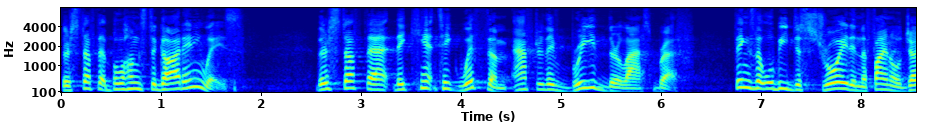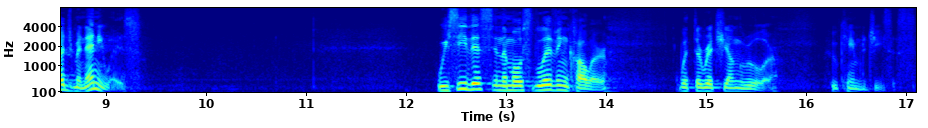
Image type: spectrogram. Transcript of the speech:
There's stuff that belongs to God, anyways. There's stuff that they can't take with them after they've breathed their last breath. Things that will be destroyed in the final judgment, anyways. We see this in the most living color with the rich young ruler who came to Jesus.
